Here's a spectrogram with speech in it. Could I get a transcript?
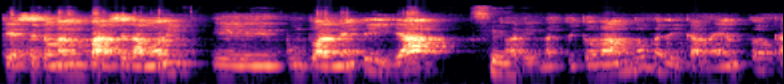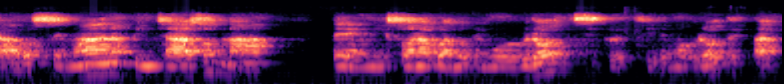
que se toman un paracetamol y, puntualmente y ya. Sí. Aquí me estoy tomando medicamentos cada dos semanas, pinchazos, más en mi zona cuando tengo brotes, si, tengo brotes, está,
